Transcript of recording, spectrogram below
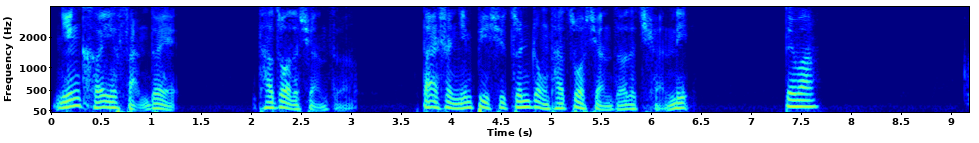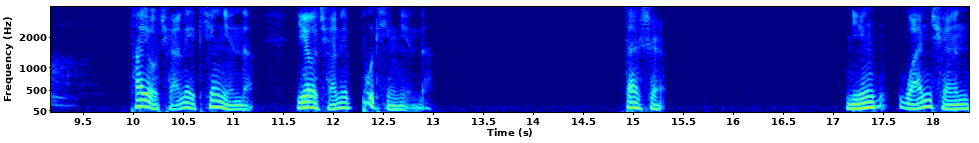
您可以反对他做的选择，但是您必须尊重他做选择的权利，对吗？哦。他有权利听您的，也有权利不听您的，但是您完全。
